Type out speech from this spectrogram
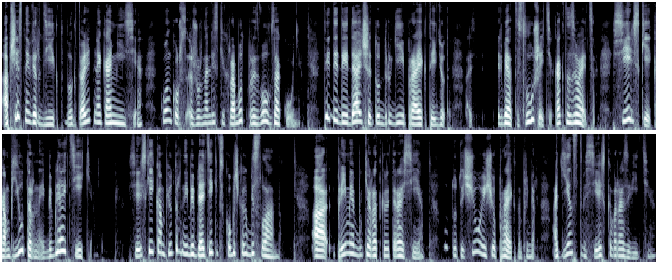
общественный вердикт, благотворительная комиссия, конкурс журналистских работ «Произвол в законе». Ты-ды-ды, дальше тут другие проекты идет. ребята, слушайте, как называется? Сельские компьютерные библиотеки. Сельские компьютерные библиотеки в скобочках Беслан. А премия Букер Открытая Россия. Ну, тут еще, еще проект, например, Агентство сельского развития.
